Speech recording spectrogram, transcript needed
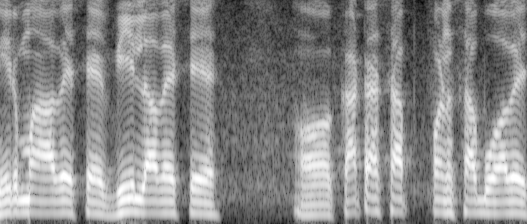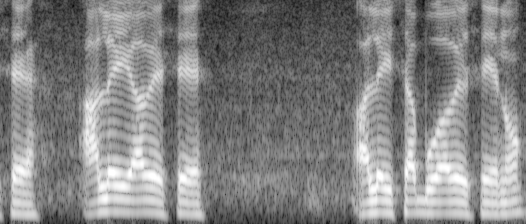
નિરમા આવે છે, વ્હીલ આવે છે કાંટા સાપ પણ સાબુ આવે છે. આલય આવે છે. આલય સાબુ આવે છે એનો.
